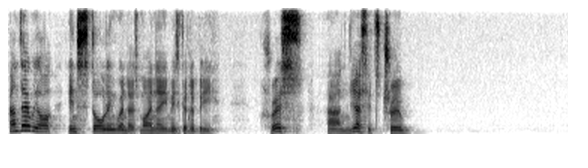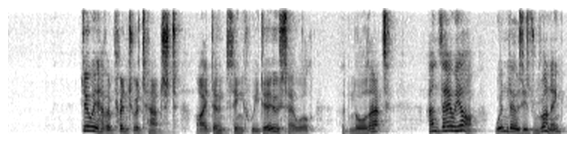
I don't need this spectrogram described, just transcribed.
And there we are installing Windows. My name is going to be Chris. And yes, it's true. Do we have a printer attached? I don't think we do, so we'll Ignore that. And there we are. Windows is running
